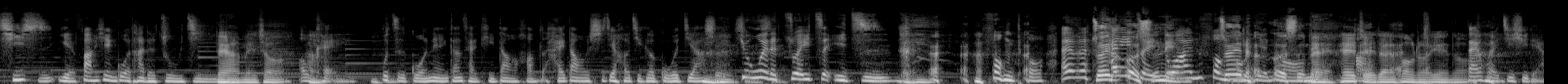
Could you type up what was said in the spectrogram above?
其实也发现过它的足迹。对啊，没错。OK，不止国内，刚才提到，好的，还到世界好几个国家，是就为了追这一只 凤头，哎，追了二十年，追了二十年，黑嘴端凤头燕鸥。待会继续聊。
